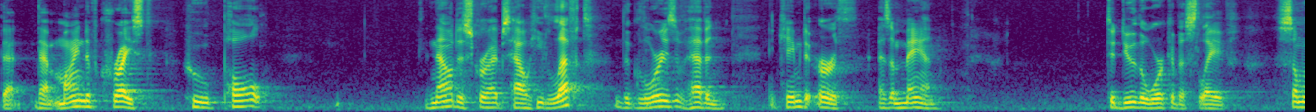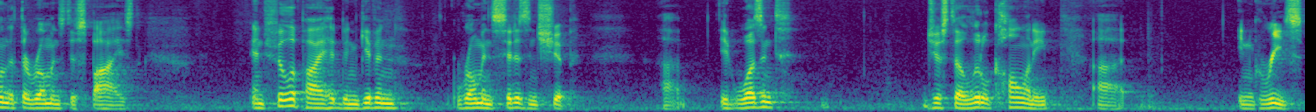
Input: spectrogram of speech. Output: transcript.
That, that mind of Christ, who Paul now describes how he left the glories of heaven and came to earth as a man to do the work of a slave, someone that the Romans despised. And Philippi had been given Roman citizenship. Uh, it wasn't just a little colony uh, in Greece.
